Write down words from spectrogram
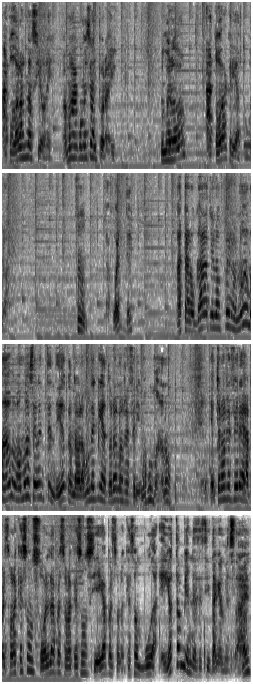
A todas las naciones. Vamos a comenzar por ahí. Número dos, a toda criatura. Hmm, está fuerte hasta los gatos y los perros. No, vamos, vamos a ser entendidos. Cuando hablamos de criaturas nos referimos humanos. Esto nos refiere a personas que son sordas, personas que son ciegas, personas que son mudas. Ellos también necesitan el mensaje.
